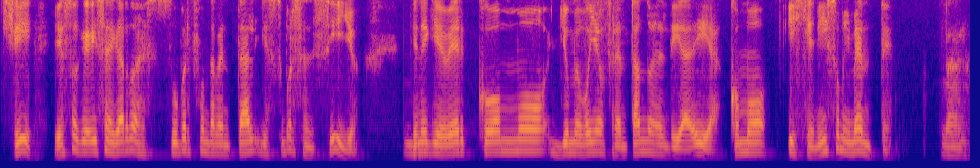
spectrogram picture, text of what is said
Sí, y eso que dice Edgardo es súper fundamental y es súper sencillo. Tiene mm. que ver cómo yo me voy enfrentando en el día a día, cómo higienizo mi mente. Claro.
